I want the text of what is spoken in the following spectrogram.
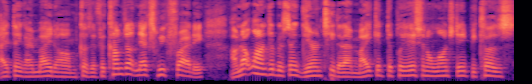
I think I might um because if it comes out next week Friday, I'm not 100% guaranteed that I might get the PlayStation on launch date because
